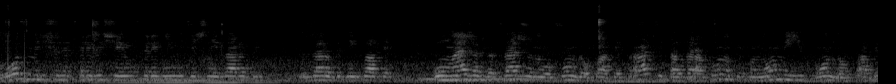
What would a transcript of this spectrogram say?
у розмірі, що не перевищує його середньомісячної заробіт- заробітної плати у межах затвердженого фонду оплати праці та за рахунок економії фонду оплати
